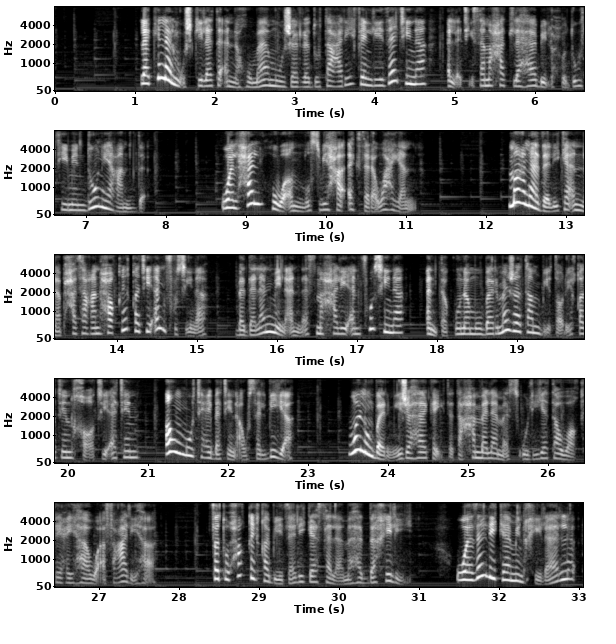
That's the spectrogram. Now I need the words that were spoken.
لكن المشكلة أنهما مجرد تعريف لذاتنا التي سمحت لها بالحدوث من دون عمد. والحل هو أن نصبح أكثر وعيا. معنى ذلك أن نبحث عن حقيقة أنفسنا بدلا من أن نسمح لأنفسنا أن تكون مبرمجة بطريقة خاطئة أو متعبة أو سلبية ونبرمجها كي تتحمل مسؤولية واقعها وأفعالها. فتحقق بذلك سلامها الداخلي. وذلك من خلال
